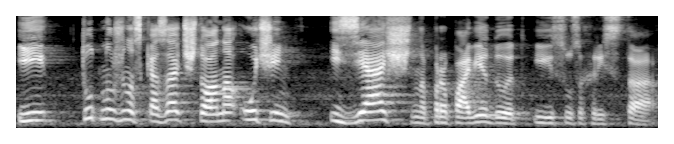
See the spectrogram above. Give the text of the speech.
И тут нужно сказать, что она очень изящно проповедует Иисуса Христа.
